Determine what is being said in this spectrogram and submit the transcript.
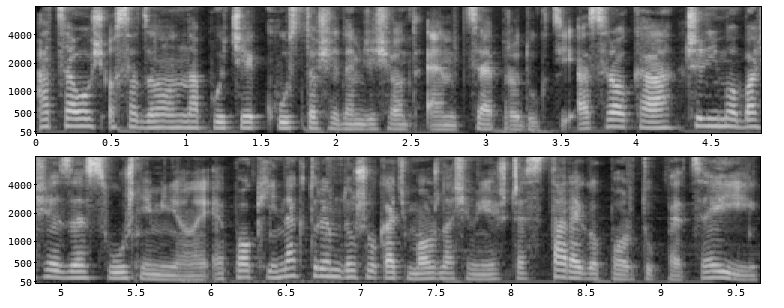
a całość osadzono na płycie Q170MC produkcji ASRock'a, czyli mobasie ze słusznie minionej epoki, na którym doszukać można się jeszcze starego portu PCI.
